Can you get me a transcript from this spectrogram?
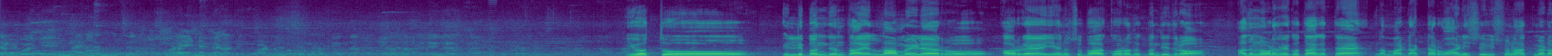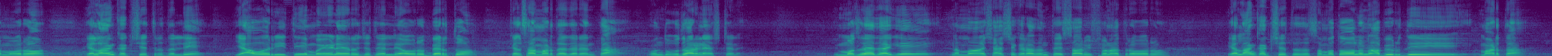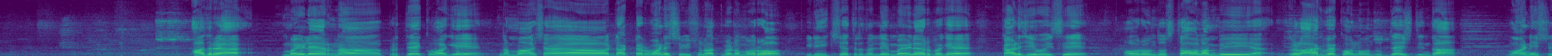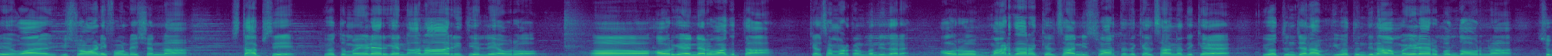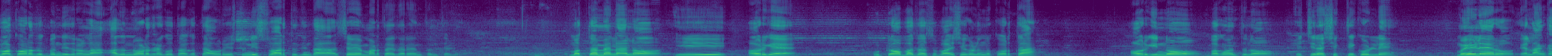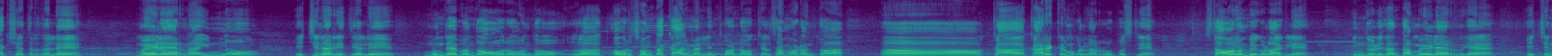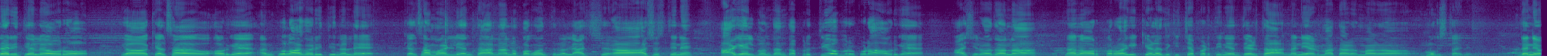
ಅಂಗವಾಗಿ ಇವತ್ತು ಇಲ್ಲಿ ಬಂದಂಥ ಎಲ್ಲ ಮಹಿಳೆಯರು ಅವ್ರಿಗೆ ಏನು ಶುಭ ಕೋರೋದಕ್ಕೆ ಬಂದಿದ್ರೋ ಅದು ನೋಡಿದ್ರೆ ಗೊತ್ತಾಗುತ್ತೆ. ನಮ್ಮ ಡಾಕ್ಟರ್ ವಾಣಿಶ್ರೀ ವಿಶ್ವನಾಥ್ ಮೇಡಮ್ ಅವರು ಯಲಾಂಕ ಕ್ಷೇತ್ರದಲ್ಲಿ ಯಾವ ರೀತಿ ಮಹಿಳೆಯರ ಜೊತೆಯಲ್ಲಿ ಅವರು ಬೆರೆತು ಕೆಲಸ ಮಾಡ್ತಾ ಇದ್ದಾರೆ ಅಂತ ಒಂದು ಉದಾಹರಣೆ ಅಷ್ಟೇ ಮೊದಲನೇದಾಗಿ ನಮ್ಮ ಶಾಸಕರಾದಂಥ ಎಸ್ ಆರ್ ವಿಶ್ವನಾಥ್ರವರು ಯಲಾಂಕ ಕ್ಷೇತ್ರದ ಸಮತೋಲನ ಅಭಿವೃದ್ಧಿ ಮಾಡ್ತಾ, ಆದರೆ ಮಹಿಳೆಯರನ್ನ ಪ್ರತ್ಯೇಕವಾಗಿ ನಮ್ಮ ಶಾ, ಡಾಕ್ಟರ್ ವಾಣಿಶ್ರೀ ವಿಶ್ವನಾಥ್ ಮೇಡಮ್ ಅವರು ಇಡೀ ಕ್ಷೇತ್ರದಲ್ಲಿ ಮಹಿಳೆಯರ ಬಗ್ಗೆ ಕಾಳಜಿ ವಹಿಸಿ ಅವರೊಂದು ಸ್ವಾವಲಂಬಿಗಳಾಗಬೇಕು ಅನ್ನೋ ಒಂದು ಉದ್ದೇಶದಿಂದ ವಾಣಿಶ್ರೀ, ವಾ, ವಿಶ್ವವಾಣಿ ಫೌಂಡೇಶನ್ನ ಸ್ಥಾಪಿಸಿ ಇವತ್ತು ಮಹಿಳೆಯರಿಗೆ ನಾನಾ ರೀತಿಯಲ್ಲಿ ಅವರು ಅವ್ರಿಗೆ ನೆರವಾಗುತ್ತಾ ಕೆಲಸ ಮಾಡ್ಕೊಂಡು ಬಂದಿದ್ದಾರೆ. ಅವರು ಮಾಡ್ತಾ ಇರೋ ಕೆಲಸ, ನಿಸ್ವಾರ್ಥದ ಕೆಲಸ ಅನ್ನೋದಕ್ಕೆ ಇವತ್ತಿನ ಜನ, ಇವತ್ತಿನ ದಿನ ಮಹಿಳೆಯರು ಬಂದು ಅವ್ರನ್ನ ಶುಭ ಕೋರೋದಕ್ಕೆ ಬಂದಿದ್ರಲ್ಲ, ಅದನ್ನು ನೋಡಿದ್ರೆ ಗೊತ್ತಾಗುತ್ತೆ ಅವರು ಎಷ್ಟು ನಿಸ್ವಾರ್ಥದಿಂದ ಸೇವೆ ಮಾಡ್ತಾ ಇದ್ದಾರೆ ಅಂತಂತೇಳಿ. ಮತ್ತೊಮ್ಮೆ ನಾನು ಈ ಅವರಿಗೆ ಹುಟ್ಟುಹಬ್ಬದ ಶುಭಾಶಯಗಳನ್ನು ಕೋರ್ತಾ, ಅವ್ರಿಗೆ ಇನ್ನೂ ಭಗವಂತನು ಹೆಚ್ಚಿನ ಶಕ್ತಿ ಕೊಡಲಿ. ಮಹಿಳೆಯರು ಯಲಾಂಕ ಕ್ಷೇತ್ರದಲ್ಲಿ ಮಹಿಳೆಯರನ್ನ ಇನ್ನೂ ಹೆಚ್ಚಿನ ರೀತಿಯಲ್ಲಿ ಮುಂದೆ ಬಂದು ಅವರು ಒಂದು ಅವ್ರ ಸ್ವಂತ ಕಾಲ ಮೇಲೆ ನಿಂತ್ಕೊಂಡು ಕೆಲಸ ಮಾಡೋಂಥ ಕಾರ್ಯಕ್ರಮಗಳನ್ನ ರೂಪಿಸಲಿ, ಸ್ವಾವಲಂಬಿಗಳಾಗಲಿ ಹಿಂದುಳಿದಂಥ ಮಹಿಳೆಯರಿಗೆ ಹೆಚ್ಚಿನ ರೀತಿಯಲ್ಲಿ ಅವರು ಕೆಲಸ ಅವ್ರಿಗೆ ಅನುಕೂಲ ಆಗೋ ರೀತಿಯಲ್ಲಿ ಕೆಲಸ ಮಾಡಲಿ ಅಂತ ನಾನು ಭಗವಂತನಲ್ಲಿ ಆಶ್ ಆಶಿಸ್ತೀನಿ. ಹಾಗೆ ಇಲ್ಲಿ ಬಂದಂಥ ಪ್ರತಿಯೊಬ್ಬರು ಕೂಡ ಅವ್ರಿಗೆ ಆಶೀರ್ವಾದನ ನಾನು ಅವ್ರ ಪರವಾಗಿ ಕೇಳೋದಕ್ಕೆ ಇಚ್ಛೆಪಡ್ತೀನಿ ಅಂತ ಹೇಳ್ತಾ ನಾನು ಎರಡು ಮಾತಾಡ ಮುಗಿಸ್ತಾ ಇದ್ದೀನಿ. ಧನ್ಯವಾದ.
